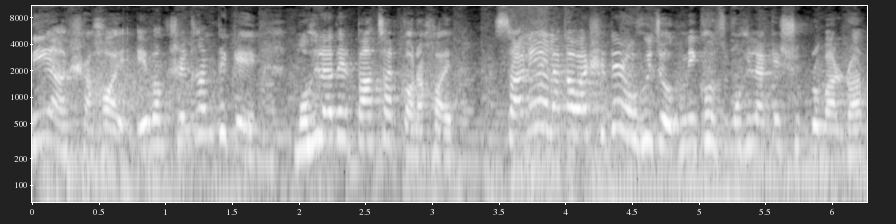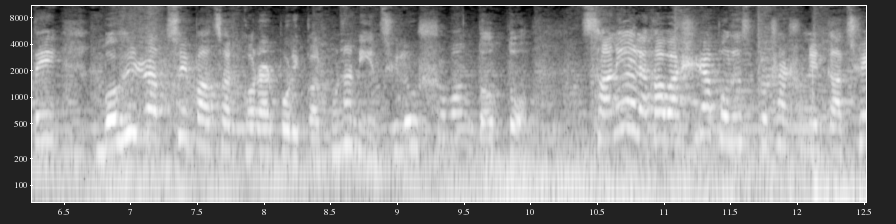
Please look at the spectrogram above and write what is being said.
নিয়ে আসা হয় এবং সেখান থেকে মহিলাদের পাচার করা হয়। স্থানীয় এলাকাবাসীদের অভিযোগ, নিখোঁজ মহিলাকে শুক্রবার রাতে বহির্রাজ্যে পাচার করার পরিকল্পনা নিয়েছিল সুমন দত্ত। স্থানীয় এলাকাবাসীরা পুলিশ প্রশাসনের কাছে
